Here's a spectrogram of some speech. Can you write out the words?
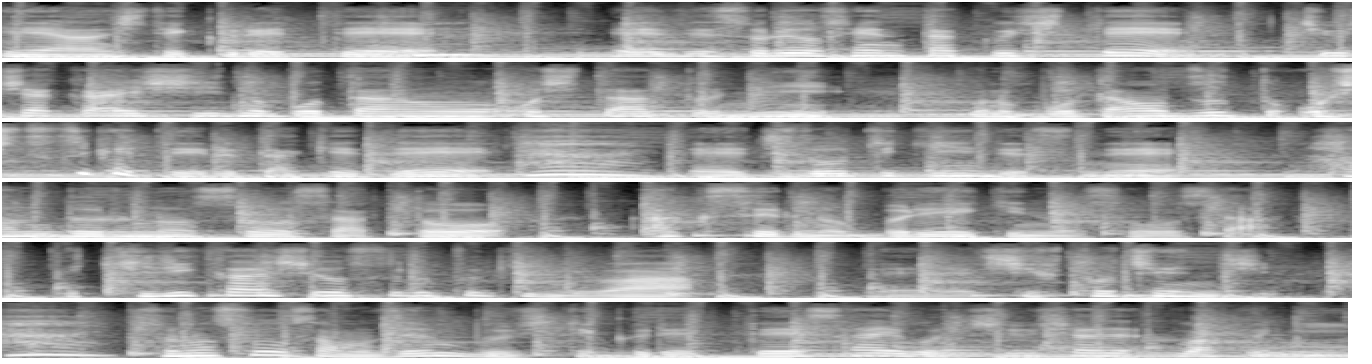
提案してくれて、えーでそれを選択して駐車開始のボタンを押した後にこのボタンをずっと押し続けているだけで、はい。えー自動的にですねハンドルの操作とアクセルのブレーキの操作で切り返しをする時には、えーシフトチェンジ。はい。その操作も全部してくれて最後駐車枠に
